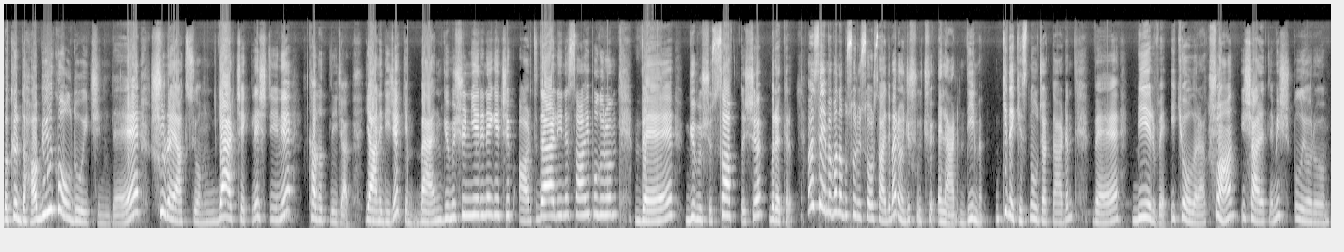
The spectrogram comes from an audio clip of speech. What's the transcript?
Bakır daha büyük olduğu için de şu reaksiyonun gerçekleştiğini kanıtlayacak. Yani diyecek ki ben gümüşün yerine geçip artı değerliğine sahip olurum ve gümüşü saf dışı bırakırım. ÖSYM bana bu soruyu sorsaydı ben önce şu üçü elerdim değil mi? 2 de kesin olacak derdim ve 1 ve 2 olarak şu an işaretlemiş buluyorum.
